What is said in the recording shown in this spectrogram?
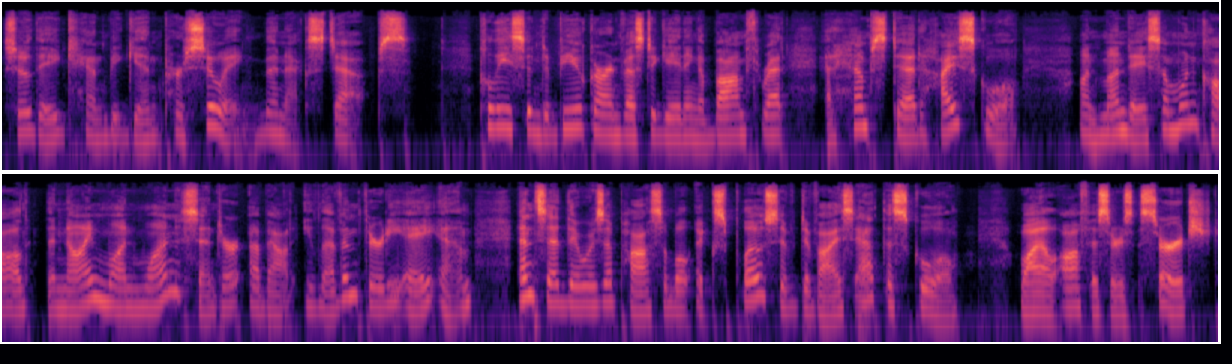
so they can begin pursuing the next steps. Police in Dubuque are investigating a bomb threat at Hempstead High School. On Monday, someone called the 911 center about 11:30 a.m. and said there was a possible explosive device at the school. While officers searched,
